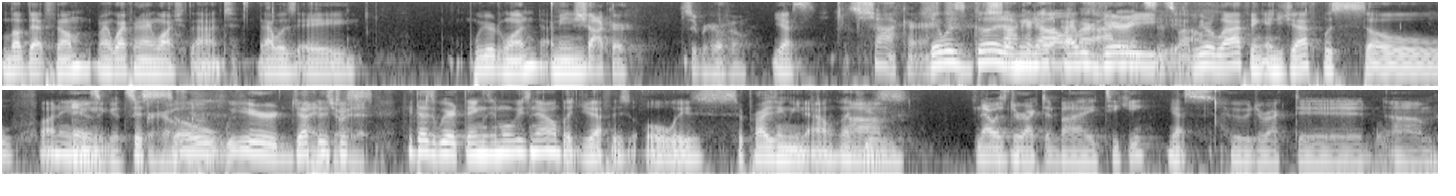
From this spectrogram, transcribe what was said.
Love that film. My wife and I watched that. That was a weird one. I mean, Shocker. Superhero film. yes, shocker. it was good. I mean, to all I was very. well. We were laughing, and Jeff was so funny. It was a good Just superhero so film. weird. Jeff I is just. it. He does weird things in movies now, but Jeff is always surprising me now. Like Um, he's That was directed by Taika, yes, who directed. Um,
